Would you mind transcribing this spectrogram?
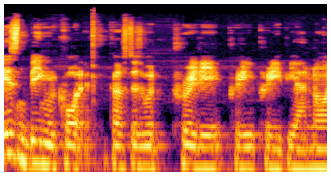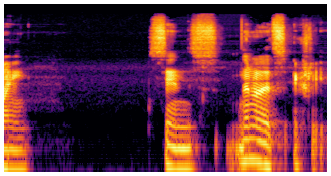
isn't being recorded because this would pretty, pretty, pretty be annoying. Since, no, no, let's actually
